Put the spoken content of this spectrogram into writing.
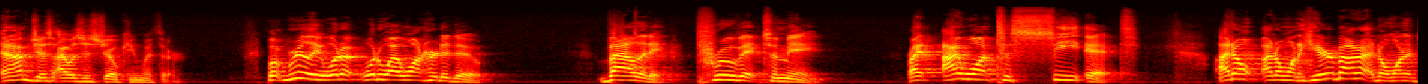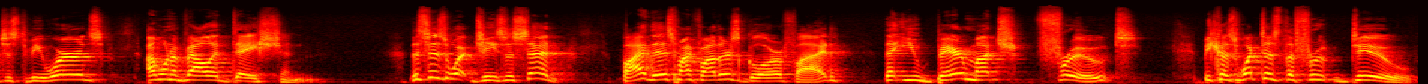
and I'm just I was just joking with her, but really, what what do I want her to do? Validate, prove it to me right? I want to see it. I don't, I don't want to hear about it. I don't want it just to be words. I want a validation. This is what Jesus said. By this, my Father is glorified, that you bear much fruit, because what does the fruit do?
